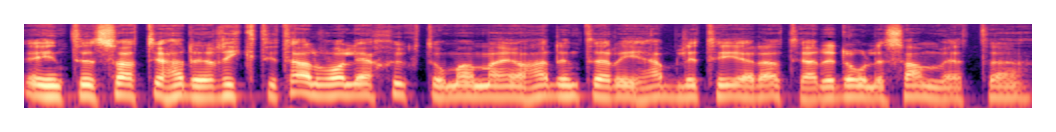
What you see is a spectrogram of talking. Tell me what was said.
Inte så att jag hade riktigt allvarliga sjukdomar men jag hade inte rehabiliterat, jag hade dåligt samvete.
